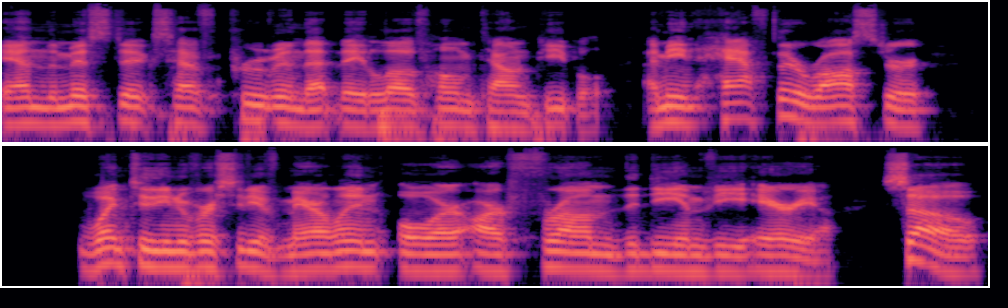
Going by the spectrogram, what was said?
and the Mystics have proven that they love hometown people. I mean, half their roster went to the University of Maryland or are from the DMV area. So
